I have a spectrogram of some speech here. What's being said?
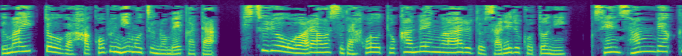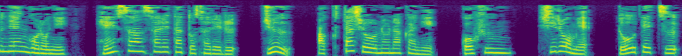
馬一頭が運ぶ荷物の目方、質量を表す打法と関連があるとされることに、1300年頃に編纂されたとされる10、芥田賞の中に5分、白目、銅鉄、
